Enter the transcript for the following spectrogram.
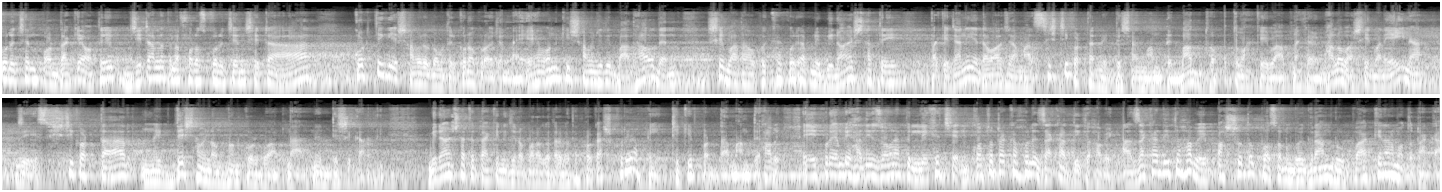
করেছেন পর্দাকে, অতএব যেটা আল্লাহ তালা ফরজ করেছেন সেটা করতে গিয়ে স্বামীর অনুমতির কোনো প্রয়োজন নাই। এমনকি স্বামী যদি বাধাও দেন, সে বাধা উপেক্ষা করে আপনি বিনয়ের সাথে তাকে জানিয়ে দেওয়া যে আমার সৃষ্টিকর্তার নির্দেশ আমি মানতে বাধ্য। তোমাকে বা আপনাকে আমি ভালোবাসি মানে এই না যে সৃষ্টিকর্তার নির্দেশ আমি লঙ্ঘন করব আপনার নির্দেশের কারণে। বিনয়ের সাথে তাকে নিজের অপারগতার কথা প্রকাশ করে আপনি ঠিকই পর্দা মানতে হবে। এরপরে আপনি হাদিস জমা আপনি লিখেছেন, কত টাকা হলে জাকাত দিতে হবে? আর জাকাত দিতে হবে পাঁচশত পঁচানব্বই গ্রাম রূপা, কেনার মতো টাকা।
